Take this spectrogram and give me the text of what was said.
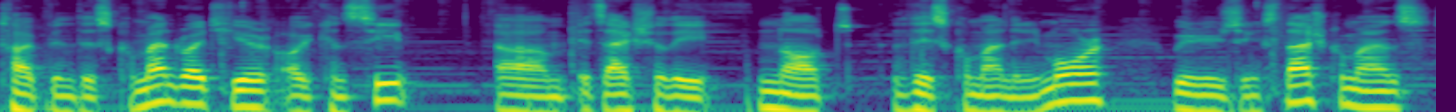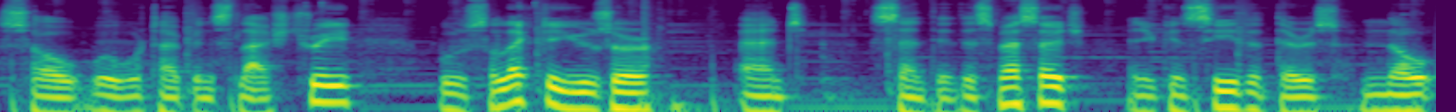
type in this command right here, or you can see um, it's actually not this command anymore. We're using slash commands, so we will type in slash tree, we'll select the user and send in this message and you can see that there is no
